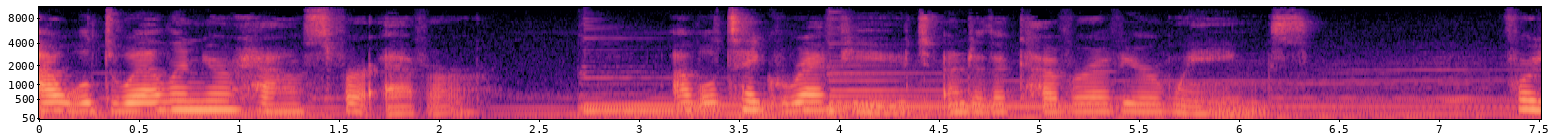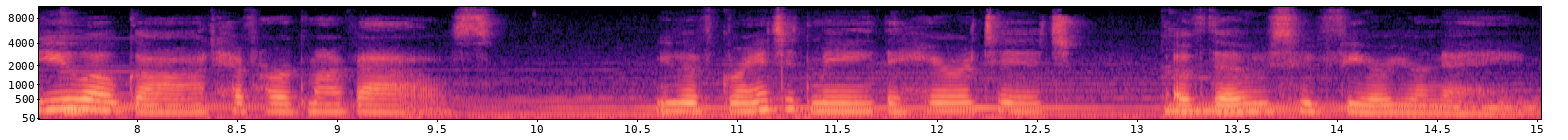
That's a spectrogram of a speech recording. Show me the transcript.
I will dwell in your house forever. I will take refuge under the cover of your wings. For you, O God, have heard my vows. You have granted me the heritage of those who fear your name.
